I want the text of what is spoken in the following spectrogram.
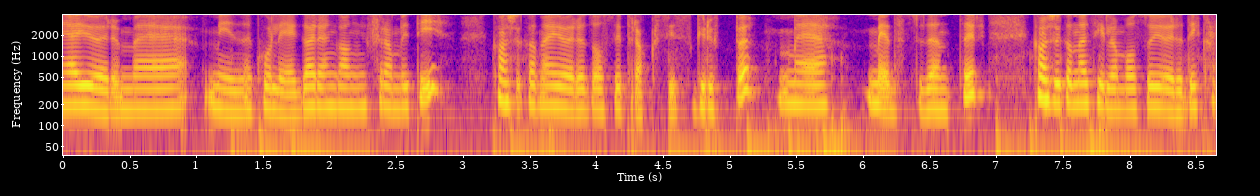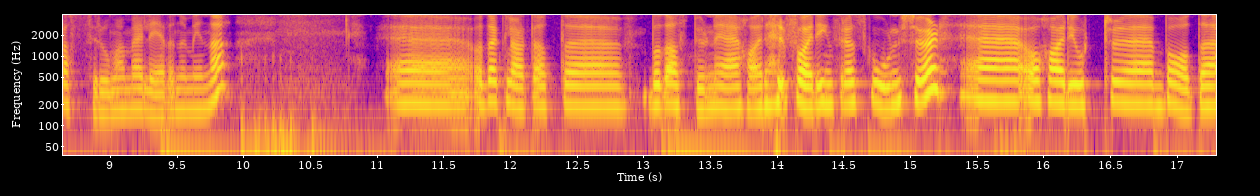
jeg gjøre med mine kollegaer en gang fram i tid. Kanskje kan jeg gjøre det også i praksisgruppe med medstudenter. Kanskje kan jeg til og med også gjøre det i klasserommet med elevene mine. Eh, og det er klart at eh, både Asbjørn og jeg har erfaring fra skolen sjøl, eh, og har gjort eh, både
